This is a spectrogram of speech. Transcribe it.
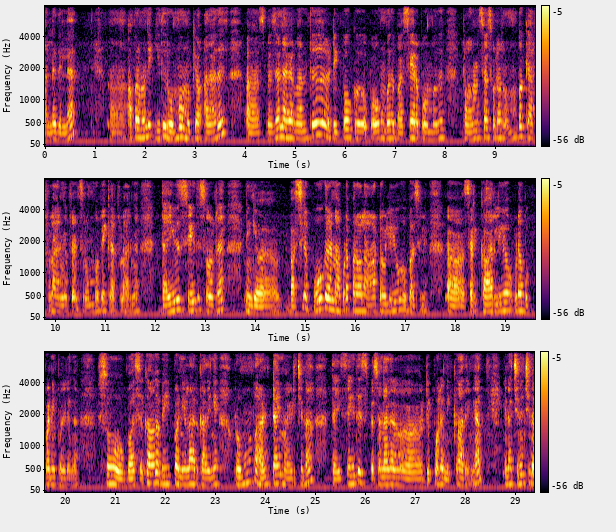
நல்லதில்லை. அப்புறம் வந்து இது ரொம்ப முக்கியம். அதாவது ஸ்பெஷல் நகர் வந்து டிப்போக்கு போகும்போது பஸ் ஏற போகும்போது ப்ராமிஸாக சொல்கிறேன் ரொம்ப கேர்ஃபுல்லாக இருங்க ஃப்ரெண்ட்ஸ் ரொம்பவே கேர்ஃபுல்லாக இருங்க. தயவு செய்து சொல்கிறேன் நீங்கள் பஸ்ஸில் போகிறன்னா கூட பரவாயில்ல ஆட்டோலேயோ பஸ்ஸில் சாரி கார்லேயோ கூட புக் பண்ணி போயிடுங்க. ஸோ பஸ்ஸுக்காக வெயிட் பண்ணியெல்லாம் இருக்காதீங்க. ரொம்ப அன்டைம் ஆயிடுச்சுன்னா தயவுசெய்து ஸ்பெஷலாக டிப்போவில் நிற்காதீங்க ஏன்னா சின்ன சின்ன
